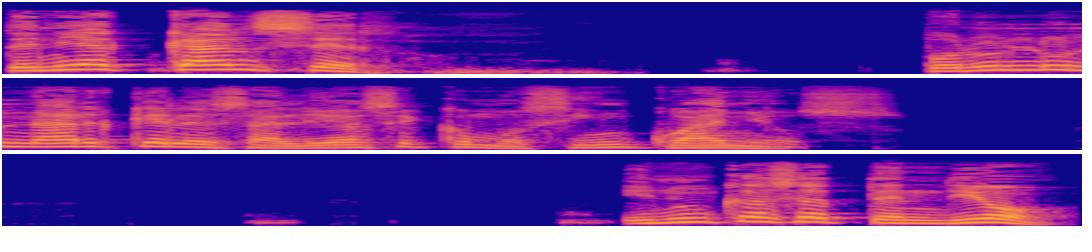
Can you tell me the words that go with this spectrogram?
tenía cáncer por un lunar que le salió hace como cinco años. Y nunca se atendió.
